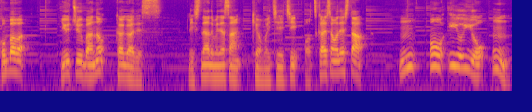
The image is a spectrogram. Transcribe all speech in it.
こんばんは。YouTuber の香川です。リスナーの皆さん今日も一日お疲れ様でした。ん？あいいよいいよ。うん。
